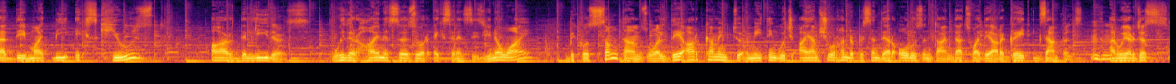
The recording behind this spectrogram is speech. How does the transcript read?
that they might be excused are the leaders, whether highnesses or excellencies. You know why? Because sometimes while they are coming to a meeting which i am sure 100% they are always in time that's why they are a great examples. And we are just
